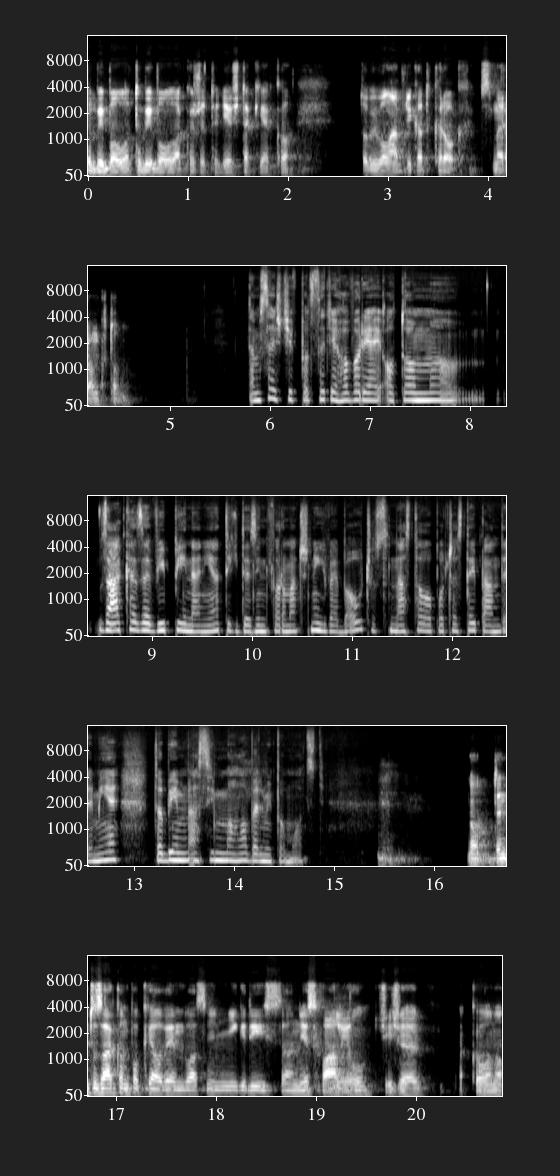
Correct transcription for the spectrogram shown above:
to by bolo, to by bolo akože tiež taký ako to by bol napríklad krok smerom k tomu. Tam sa ešte v podstate hovorí aj o tom e, zákaze vypínania tých dezinformačných webov, čo sa nastalo počas tej pandémie. To by im asi mohlo veľmi pomôcť. No, tento zákon, pokiaľ viem, vlastne nikdy sa neschválil, čiže ako ono,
